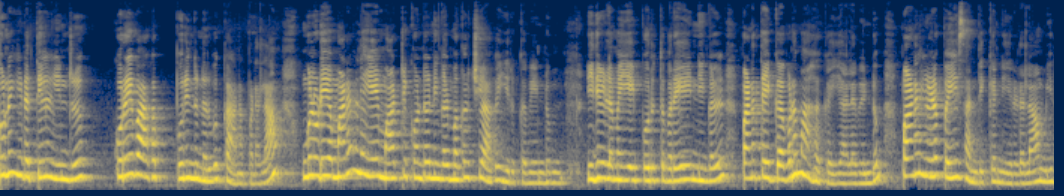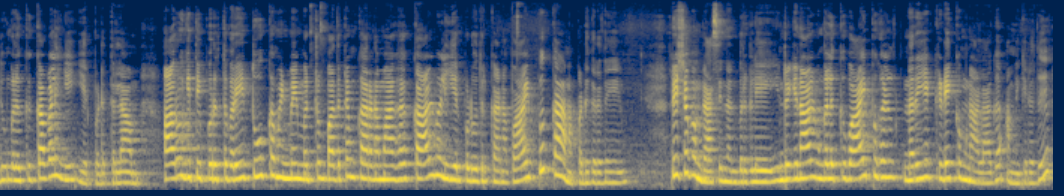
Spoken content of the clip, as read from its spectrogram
துணையிடத்தில் இன்று குறைவாக புரிந்துணர்வு காணப்படலாம். உங்களுடைய மனநிலையை மாற்றிக்கொண்டு நீங்கள் மகிழ்ச்சியாக இருக்க வேண்டும். நிதி பொறுத்தவரை நீங்கள் பணத்தை கவனமாக கையாள வேண்டும். பண இழப்பை சந்திக்க நேரிடலாம். இது உங்களுக்கு கவலையை ஏற்படுத்தலாம். ஆரோக்கியத்தை பொறுத்தவரை தூக்கமின்மை மற்றும் பதட்டம் காரணமாக கால்வலி ஏற்படுவதற்கான வாய்ப்பு காணப்படுகிறது. ரிஷபம் ராசி நண்பர்களே இன்றைய நாள் உங்களுக்கு வாய்ப்புகள் நிறைய கிடைக்கும் நாளாக அமைகிறது.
